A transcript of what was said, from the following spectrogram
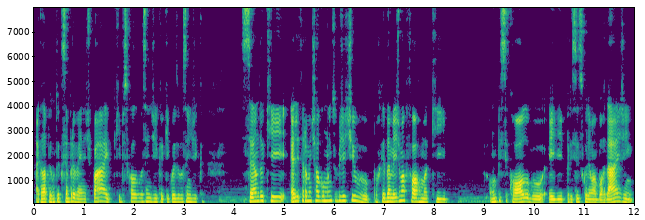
Aquela pergunta que sempre vem, né? Tipo, ai, que psicólogo você indica? Que coisa você indica? Sendo que é literalmente algo muito subjetivo, porque da mesma forma que um psicólogo ele precisa escolher uma abordagem,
